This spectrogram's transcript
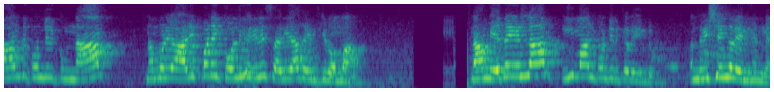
வாழ்ந்து கொண்டிருக்கும் நாம் நம்முடைய அடிப்படை கொள்கைகளில் சரியாக இருக்கிறோமா? நாம் எதையெல்லாம் ஈமான் கொண்டிருக்க வேண்டும்? அந்த விஷயங்கள் என்னென்ன?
